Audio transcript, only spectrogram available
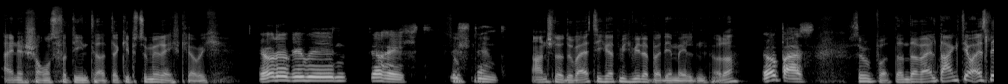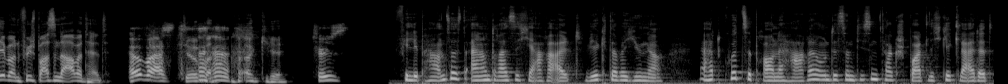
eine Chance verdient hat. Da gibst du mir recht, glaube ich. Ja, da gebe ich dir recht. Das Super. stimmt. Angelo, du weißt, ich werde mich wieder bei dir melden, oder? Ja, passt. Super. Dann derweil danke dir alles Liebe und viel Spaß in der Arbeit heute. Ja, passt. Super. Okay. Tschüss. Philipp Hanser ist 31 Jahre alt, wirkt aber jünger. Er hat kurze braune Haare und ist an diesem Tag sportlich gekleidet,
